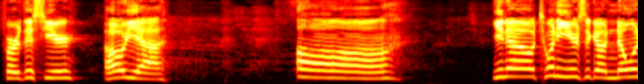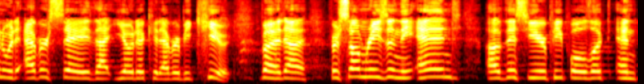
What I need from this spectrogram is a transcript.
for this year, oh yeah. Aww. You know, 20 years ago, no one would ever say that Yoda could ever be cute. But uh, for some reason, the end of this year, people looked, and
